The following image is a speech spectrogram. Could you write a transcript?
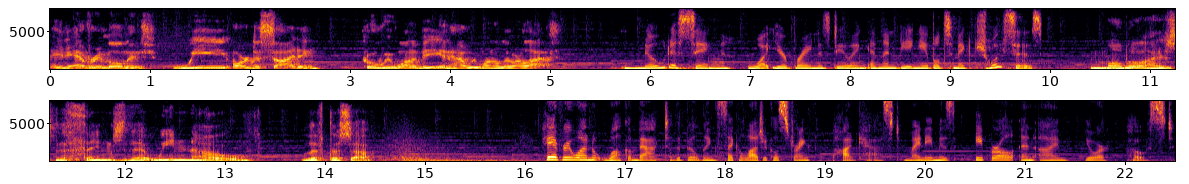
In every moment, we are deciding who we want to be and how we want to live our lives. Noticing what your brain is doing and then being able to make choices mobilize the things that we know lift us up. Hey everyone, welcome back to the Building Psychological Strength podcast. My name is April and I'm your host.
